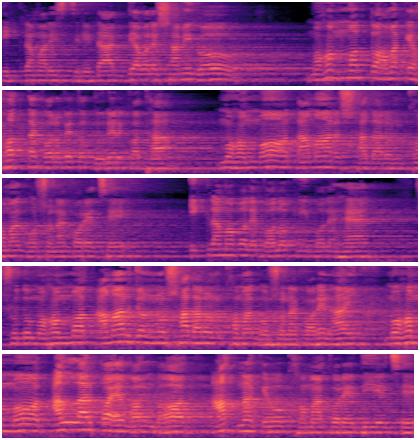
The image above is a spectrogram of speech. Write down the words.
ইকরামার স্ত্রী ডাক দিয়া বলে, স্বামী গো, মোহাম্মদ তো আমাকে হত্যা করবে তো দূরের কথা। মোহাম্মদ আমার সাধারণ ক্ষমা ঘোষণা করেছে। ইকরামা বলে, বলো কি? বলে হ্যাঁ শুধু মোহাম্মদ আমার জন্য সাধারণ ক্ষমা ঘোষণা করে নাই, মোহাম্মদ আল্লাহর পয়গম্বর আপনাকেও ক্ষমা করে দিয়েছে।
